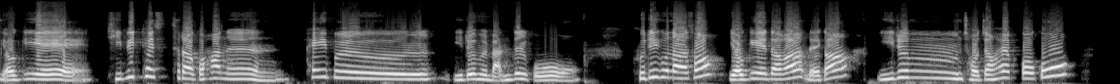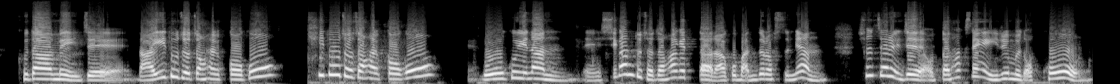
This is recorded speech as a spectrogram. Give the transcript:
여기에 DB 테스트라고 하는 테이블 이름을 만들고 그리고 나서 여기에다가 내가 이름 저장할 거고 그 다음에 이제 나이도 저장할 거고 키도 저장할 거고 네, 로그인한 네, 시간도 저장하겠다라고 만들었으면 실제로 이제 어떤 학생의 이름을 넣고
